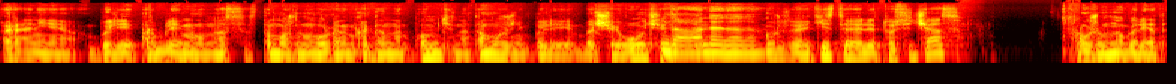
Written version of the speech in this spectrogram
ранее были проблемы у нас с таможенным органом, когда, напомните, на таможне были большие очереди, да, да, да, да. грузовики стояли, то сейчас уже много лет,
